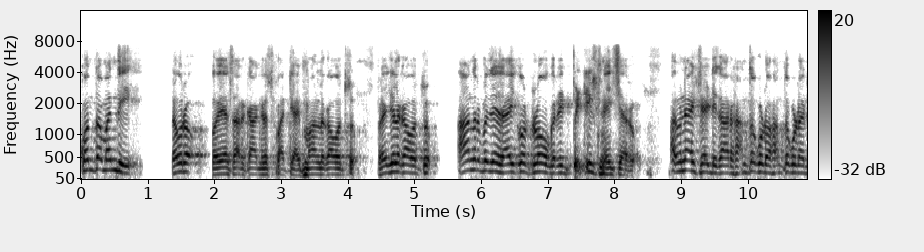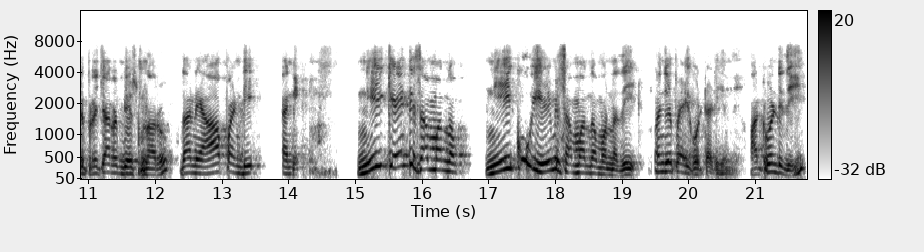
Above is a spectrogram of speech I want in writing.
కొంతమంది ఎవరో వైఎస్ఆర్ కాంగ్రెస్ పార్టీ అభిమానులు కావచ్చు ప్రజలు కావచ్చు ఆంధ్రప్రదేశ్ హైకోర్టులో ఒక రిట్ పిటిషన్ వేశారు. అవినాష్ రెడ్డి గారు హంతకుడు హంతకుడు అని ప్రచారం చేస్తున్నారు. దాన్ని ఆపండి అని. నీకేంటి సంబంధం? నీకు ఏమి సంబంధం ఉన్నది అని చెప్పి హైకోర్టు అడిగింది. అటువంటిది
